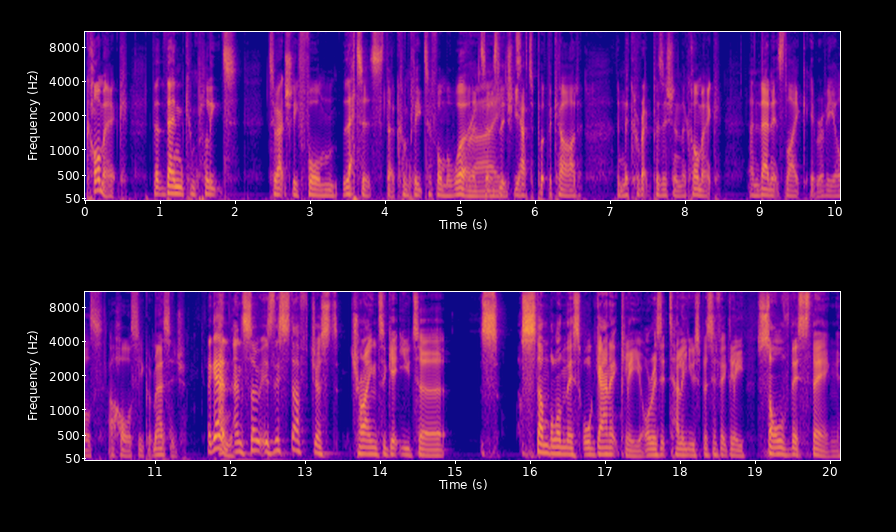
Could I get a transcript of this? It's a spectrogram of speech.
comic that then complete to actually form letters that complete to form a word. So it's literally you have to put the card in the correct position in the comic. And then it's like it reveals a whole secret message. Again, And so is this stuff just trying to get you to s- stumble on this organically, or is it telling you specifically solve this thing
